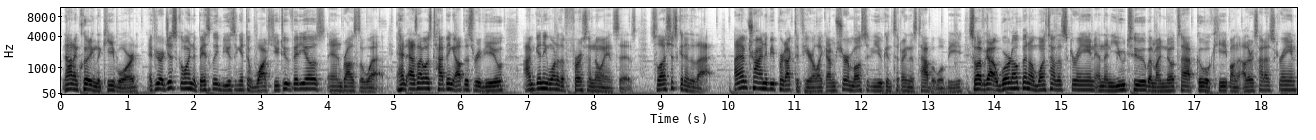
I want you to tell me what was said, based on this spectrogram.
not including the keyboard, if you're just going to basically be using it to watch YouTube videos and browse the web? And as I was typing up this review, I'm getting one of the first annoyances. So let's just get into that. I am trying to be productive here, like I'm sure most of you considering this tablet will be. So I've got Word open on one side of the screen and then YouTube and my Notes app, Google Keep on the other side of the screen,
